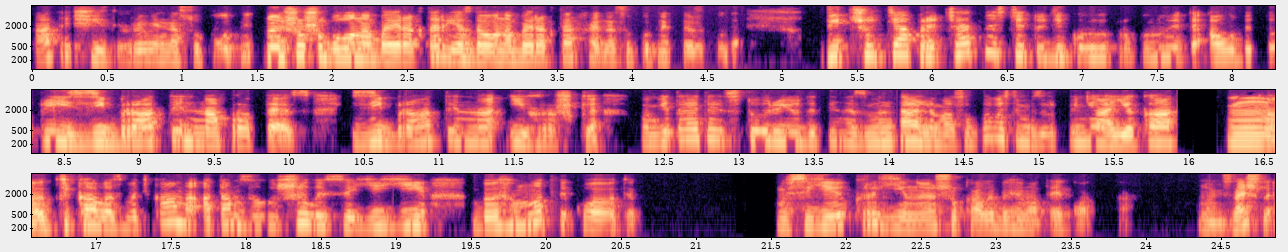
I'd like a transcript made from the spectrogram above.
знати 6 гривень на супутник. Ну і що, що було на Байрактар, я здавав на Байрактар, хай на супутник теж буде. Відчуття причетності тоді, коли ви пропонуєте аудиторії зібрати на протез, зібрати на іграшки. Пам'ятаєте історію дитини з ментальними особливостями з Ірпеня, яка м, тікала з батьками, а там залишилися її бегемот і котик. Ми всією країною шукали бегемота і котика. Ну і знайшли.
